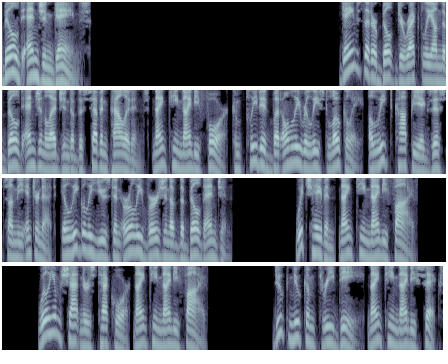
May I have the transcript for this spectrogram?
Build engine games. Games that are built directly on the build engine Legend of the Seven Paladins 1994 completed but only released locally, a leaked copy exists on the Internet, illegally used an early version of the build engine, Witchaven 1995 William Shatner's TekWar 1995 Duke Nukem 3D 1996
